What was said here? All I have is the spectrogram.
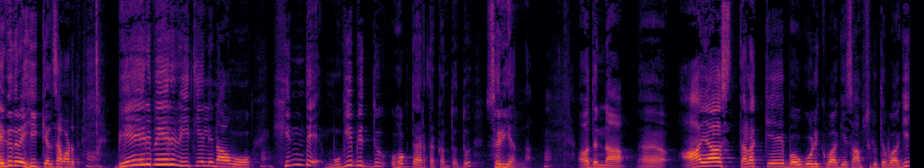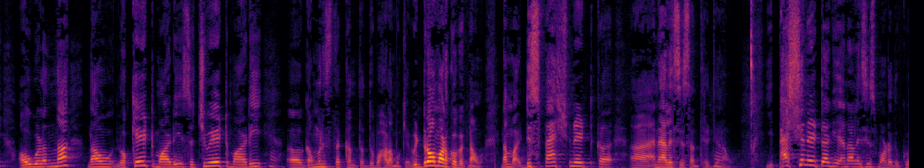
ತೆಗೆದ್ರೆ ಹೀಗೆ ಕೆಲಸ ಮಾಡುತ್ತೆ. ಬೇರೆ ಬೇರೆ ರೀತಿಯಲ್ಲಿ ನಾವು ಹಿಂದೆ ಮುಗಿಬಿದ್ದು ಹೋಗ್ತಾ ಇರ್ತಕ್ಕಂಥದ್ದು ಸರಿಯಲ್ಲ. ಅದನ್ನು ಆಯಾ ಸ್ಥಳಕ್ಕೆ ಭೌಗೋಳಿಕವಾಗಿ, ಸಾಂಸ್ಕೃತಿಕವಾಗಿ ಅವುಗಳನ್ನು ನಾವು ಲೊಕೇಟ್ ಮಾಡಿ ಸಚುವೇಟ್ ಮಾಡಿ ಗಮನಿಸ್ತಕ್ಕಂಥದ್ದು ಬಹಳ ಮುಖ್ಯ. ವಿಡ್ರಾ ಮಾಡ್ಕೋಬೇಕು ನಾವು. ನಮ್ಮ ಡಿಸ್ಪ್ಯಾಷನೇಟ್ ಅನಾಲಿಸಿಸ್ ಅಂತ ಹೇಳ್ತೀವಿ ನಾವು. ಈ ಪ್ಯಾಷನೇಟಾಗಿ ಅನಾಲಿಸಿಸ್ ಮಾಡೋದಕ್ಕೂ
